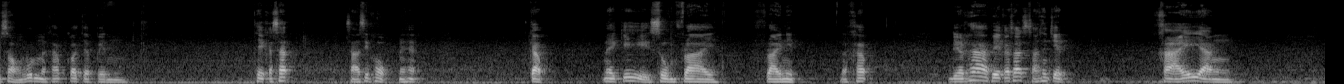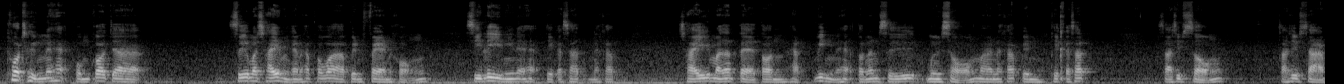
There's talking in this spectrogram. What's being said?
ำสองรุ่นนะครับ ก็จะเป็นเทกซัส36 นะฮะ กับ Nike Zoom Fly Fly Knit นะครับ เดี๋ยวถ้าเพกัซัส37 ขายอย่างทั่วถึงนะฮะ ผมก็จะซื้อมาใช้เหมือนกันครับ เพราะว่าเป็นแฟนของซีรีส์นี้นะฮะเพก a ซัสนะครับ ใช้มาตั้งแต่ตอนหัดวิ่งนะฮะ ตอนนั้นซื้อมือสองมานะครับ เป็นเพก a ซัสสาสิบสองสาสิบสาม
